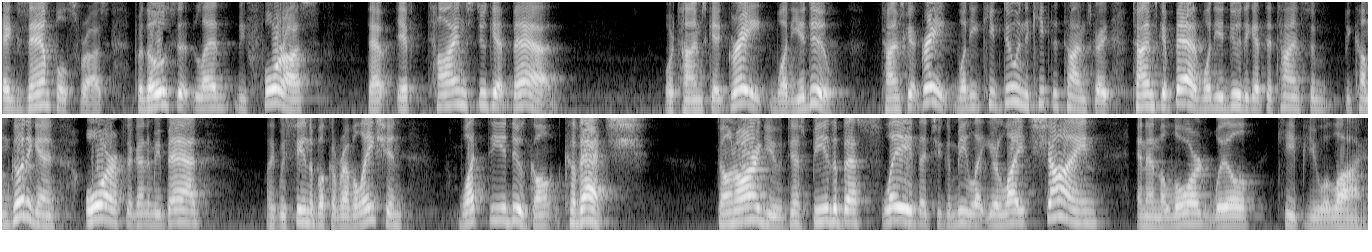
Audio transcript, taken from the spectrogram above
examples for us, for those that led before us, that if times do get bad or times get great, what do you do? Times get great. What do you keep doing to keep the times great? Times get bad. What do you do to get the times to become good again? Or if they're going to be bad, like we see in the book of Revelation, what do you do? Don't kvetch. Don't argue. Just be the best slave that you can be. Let your light shine and then the Lord will keep you alive.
